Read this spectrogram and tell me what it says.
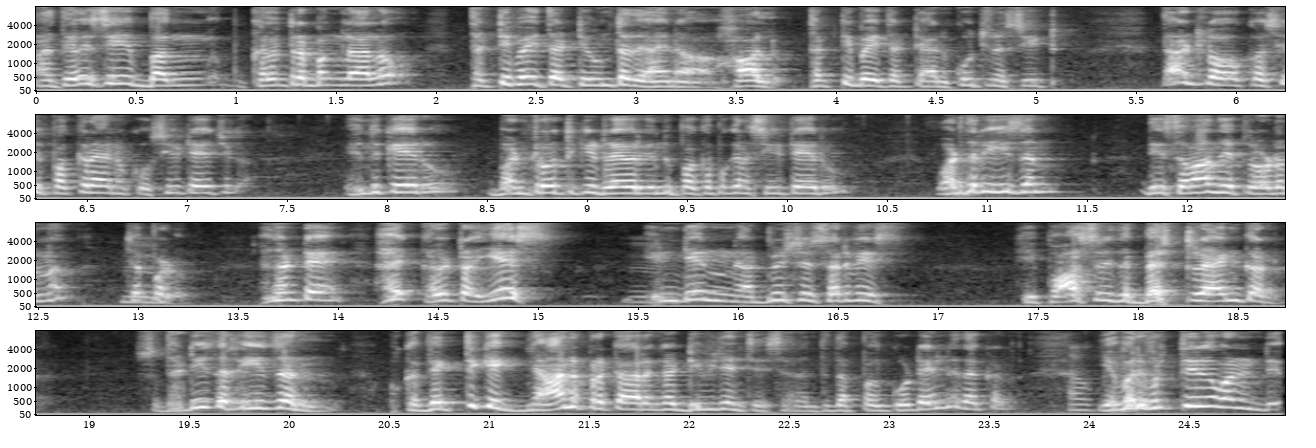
నాకు తెలిసి బంగ్ కలెక్టర్ బంగ్లాలో థర్టీ బై థర్టీ ఉంటుంది ఆయన హాల్. థర్టీ బై థర్టీ ఆయన కూర్చున్న సీట్. దాంట్లో ఒక సీట్ పక్కన ఆయన ఒక సీట్ వేయచ్చుగా. ఎందుకు వేయరు బంట్రోత్కి డ్రైవర్కి ఎందుకు పక్క పక్కన సీట్ వేయరు? వాట్ ద రీజన్ దీనికి సమాధానం చెప్తాడు ఎవడన్నా చెప్పాడు. ఎందుకంటే high collector as Indian administrative service he pass is the best ranker so that is the reason ఒక వ్యక్తికి జ్ఞాన ప్రకారంగా డివిజన్ చేశారు. అంతే తప్ప ఇంకోటి ఏం లేదు అక్కడ. ఎవరి వృత్తిగా డి-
